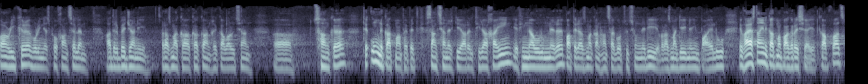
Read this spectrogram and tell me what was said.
պարոն Ռիքերը, որին ես փոխանցել եմ Ադրբեջանի ռազմաքաղաքական ղեկավարության ցանկը, թե ում նկատմամբ է պետք սանկցիաներ կիրառել թիրախային եւ հիմնավորումները պատերազմական հանցագործությունների եւ ռազմագերիներին պահելու եւ Հայաստանի նկատմամբ ագրեսիայի հետ կապված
